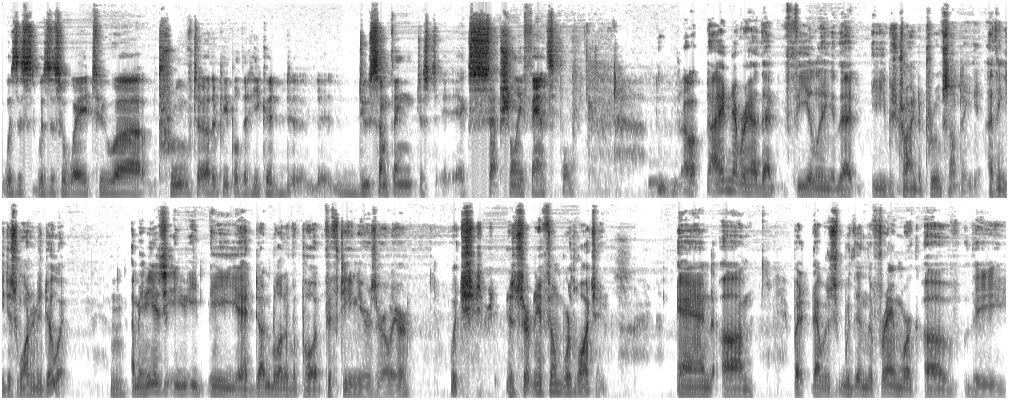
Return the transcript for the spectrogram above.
was this was this a way to uh, prove to other people that he could uh, do something just exceptionally fanciful? Uh, I never had that feeling that he was trying to prove something. I think he just wanted to do it. Hmm. I mean, he, is, he, he had done Blood of a Poet 15 years earlier, which is certainly a film worth watching. And um, but that was within the framework of the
